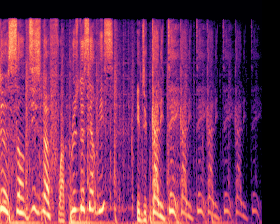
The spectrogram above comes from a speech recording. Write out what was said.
219 fois plus de services et de qualité. Qualité, qualité, qualité.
